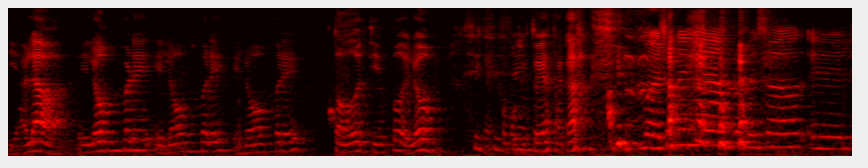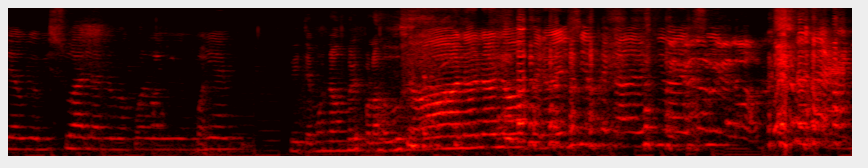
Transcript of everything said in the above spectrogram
y hablaba el hombre, el hombre, el hombre, todo el tiempo del hombre. Sí, sí, como sí. que estoy hasta acá. Bueno, yo tenía un profesor, el de audiovisual, ahora no me acuerdo Bueno. bien. Evitemos nombres por las dudas. No, no, no, no, pero él siempre cada vez que iba a decir.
